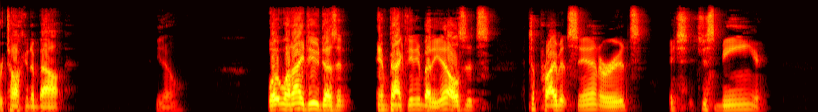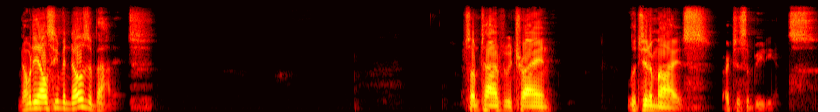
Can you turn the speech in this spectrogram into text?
we're talking about, you know. What, what I do doesn't impact anybody else. It's it's a private sin or it's it's just me or nobody else even knows about it. Sometimes we try and legitimize our disobedience.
